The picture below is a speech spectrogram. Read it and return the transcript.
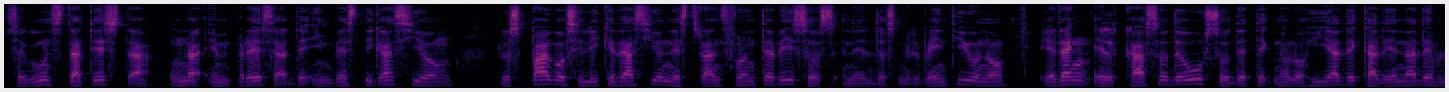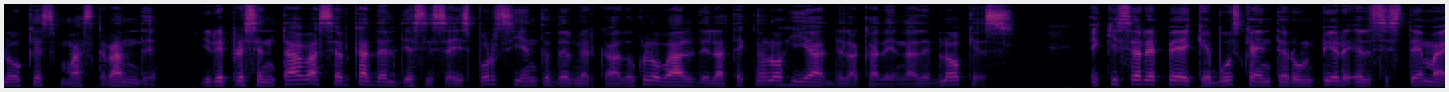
Según Statista, una empresa de investigación, los pagos y liquidaciones transfronterizos en el 2021 eran el caso de uso de tecnología de cadena de bloques más grande y representaba cerca del 16% del mercado global de la tecnología de la cadena de bloques. XRP que busca interrumpir el sistema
